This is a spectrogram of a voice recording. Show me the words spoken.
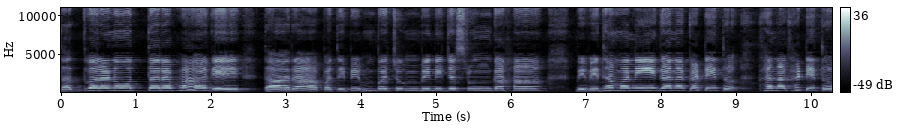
तद्वर्णोत्तरभागे तारापतिबिम्बचुम्बिनिजशृङ्गः विविधमणिगणकटितो घनघटितो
